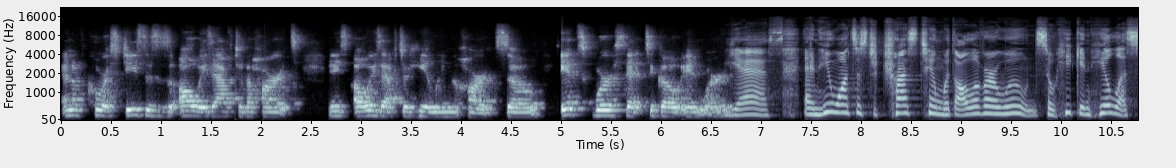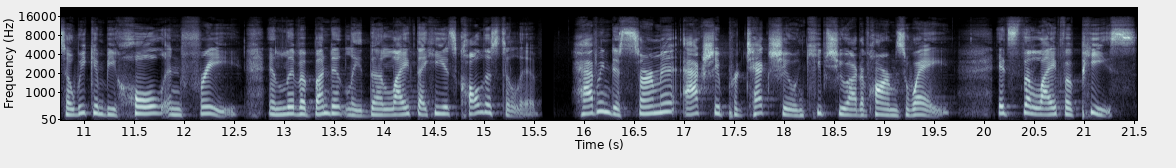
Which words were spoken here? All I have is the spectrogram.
And of course, Jesus is always after the heart and he's always after healing the heart. So it's worth it to go inward. Yes. And he wants us to trust him with all of our wounds so he can heal us, so we can be whole and free and live abundantly the life that he has called us to live. Having discernment actually protects you and keeps you out of harm's way. It's the life of peace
